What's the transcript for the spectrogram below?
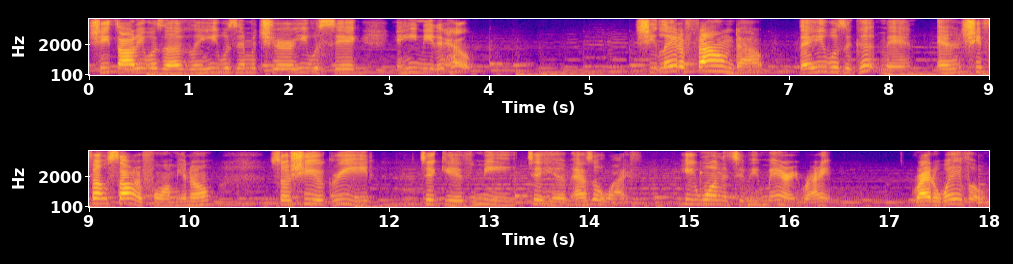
She thought he was ugly, he was immature, he was sick, and he needed help. She later found out that he was a good man and she felt sorry for him, you know. So she agreed to give me to him as a wife. He wanted to be married, right? Right away, though.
